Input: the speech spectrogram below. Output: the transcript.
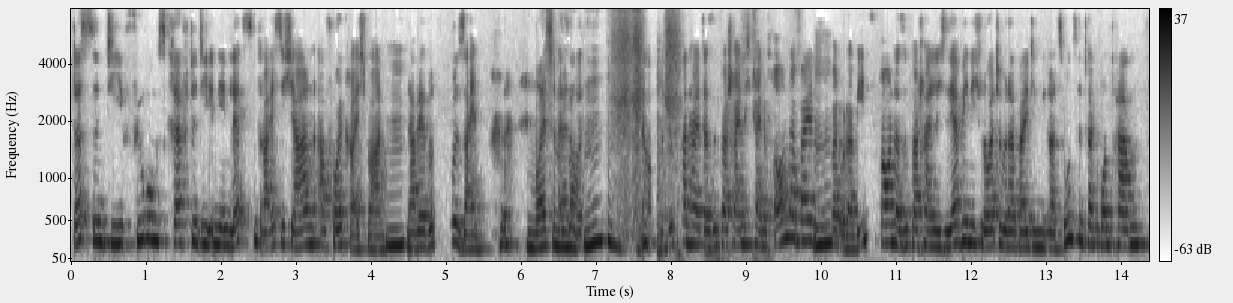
das sind die Führungskräfte, die in den letzten 30 Jahren erfolgreich waren. Hm. Na, wer wird wohl sein? Weiße Männer. Also, hm. Genau, das ist dann halt, da sind wahrscheinlich keine Frauen dabei hm. oder wenig Frauen, da sind wahrscheinlich sehr wenig Leute dabei, die einen Migrationshintergrund haben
